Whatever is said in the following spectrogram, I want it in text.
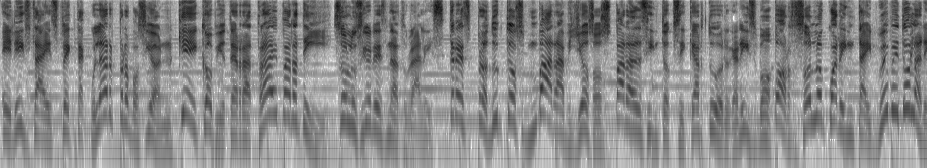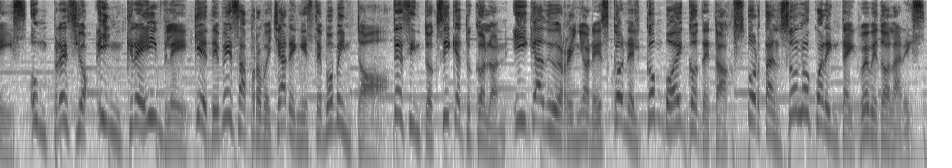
en esta espectacular promoción que Ecobioterra trae para ti. Soluciones naturales, tres productos maravillosos para desintoxicar tu organismo por solo 49 dólares. Un precio increíble que debes aprovechar en este momento. Desintoxica tu colon, hígado y riñones con el combo Eco Detox por tan solo 49 dólares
